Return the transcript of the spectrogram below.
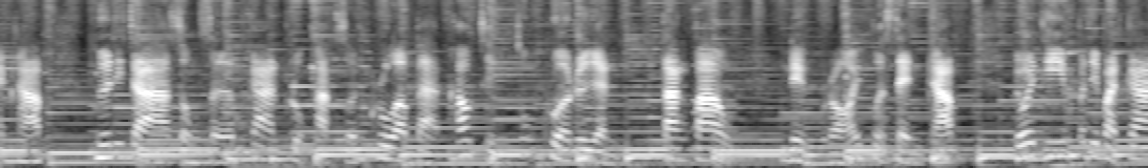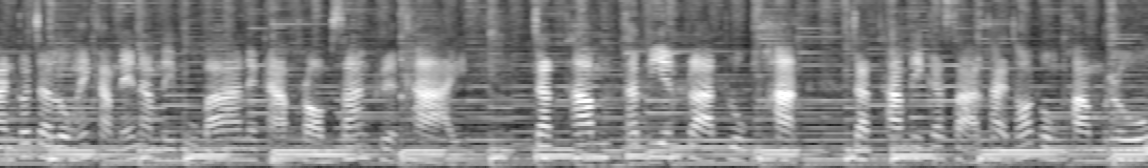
นะครับเพื่อที่จะส่งเสริมการปลูกผักสวนครัวแบบเข้าถึงทุกครัวเรือน ตั้งเป้า 100%ครับ โดยทีมปฏิบัติการก็จะลงให้คำแนะนำในหมู่บ้านนะครับ พร้อมสร้างเครือข่าย จัดทำทะเบียนปราดปลูกผัก จัดทำเอกสารถ่ายทอดองค์ความรู้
